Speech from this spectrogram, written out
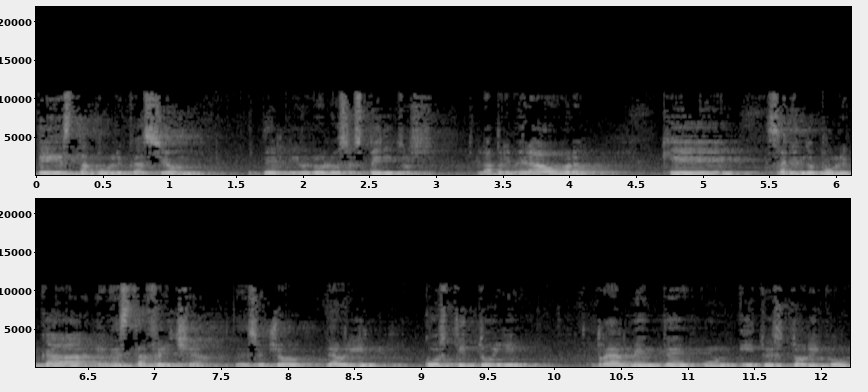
de esta publicación del libro Los Espíritus, la primera obra que saliendo publicada en esta fecha, 18 de abril, constituye realmente un hito histórico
